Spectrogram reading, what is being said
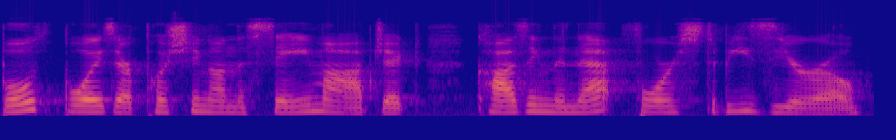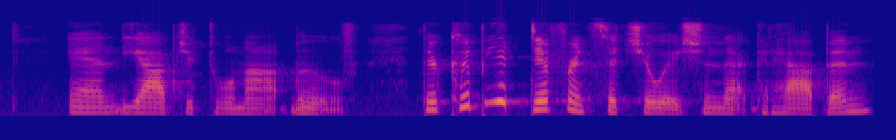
both boys are pushing on the same object, causing the net force to be zero, and the object will not move. There could be a different situation that could happen.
